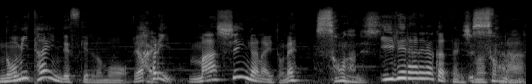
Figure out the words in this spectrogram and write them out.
飲みたいんですけれどもやっぱりマシンがないとね、はい、そうなんです。入れられなかったりしますから。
